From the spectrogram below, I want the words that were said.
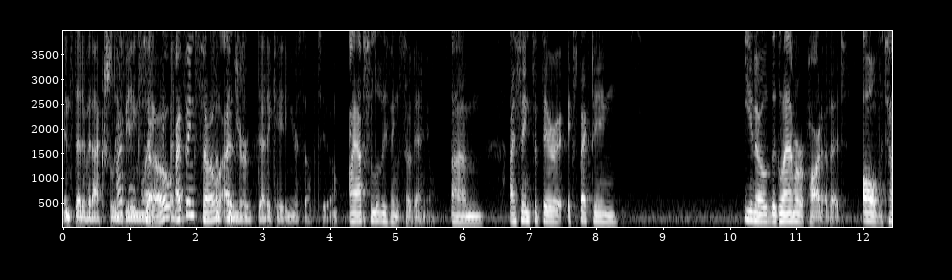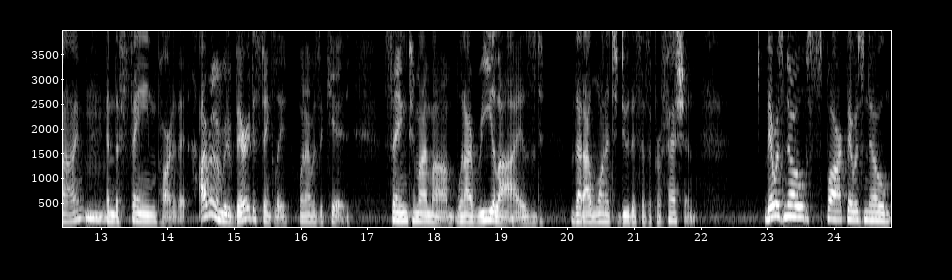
instead of it actually I being think so. like a- I think so. something As- you're dedicating yourself to? I absolutely think so, Daniel. Um, I think that they're expecting, you know, the glamour part of it all the time and the fame part of it. I remember very distinctly when I was a kid saying to my mom, when I realized that I wanted to do this as a profession, there was no spark, there was no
